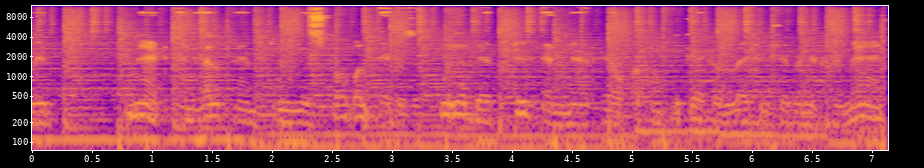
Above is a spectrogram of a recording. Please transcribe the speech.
with Nat and help him through his trouble. It is clear that Ted and Nat have a complicated relationship and it remains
